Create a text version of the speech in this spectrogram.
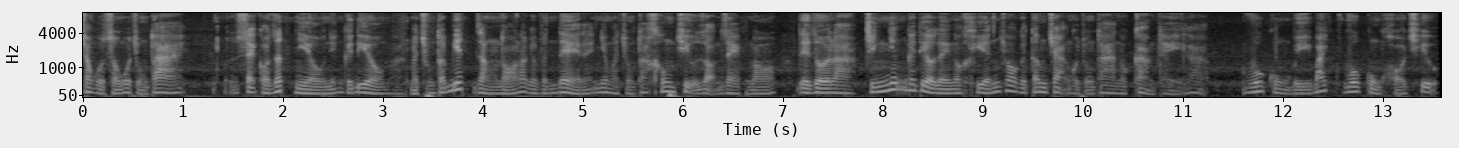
Trong cuộc sống của chúng ta ấy, sẽ có rất nhiều những cái điều mà mà chúng ta biết rằng nó là cái vấn đề đấy, nhưng mà chúng ta không chịu dọn dẹp nó. Để rồi là chính những cái điều đấy nó khiến cho cái tâm trạng của chúng ta nó cảm thấy là vô cùng bí bách, vô cùng khó chịu.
